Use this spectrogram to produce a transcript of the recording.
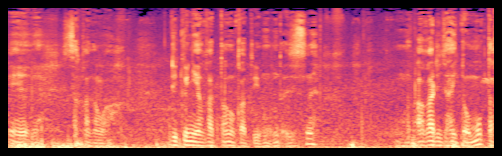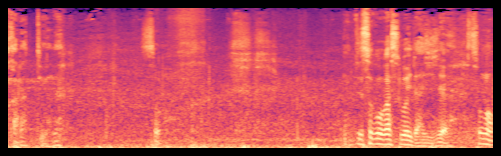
えー、魚は陸に上がったのかという問題ですね、うん、上がりたいと思ったからっていうね。そう。でそこがすごい大事でその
